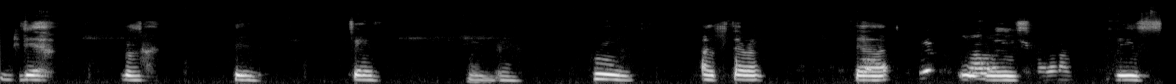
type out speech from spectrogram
અગિયાર બાર તેર ચૌદ પંદર સોળ સત્તર was વીસ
